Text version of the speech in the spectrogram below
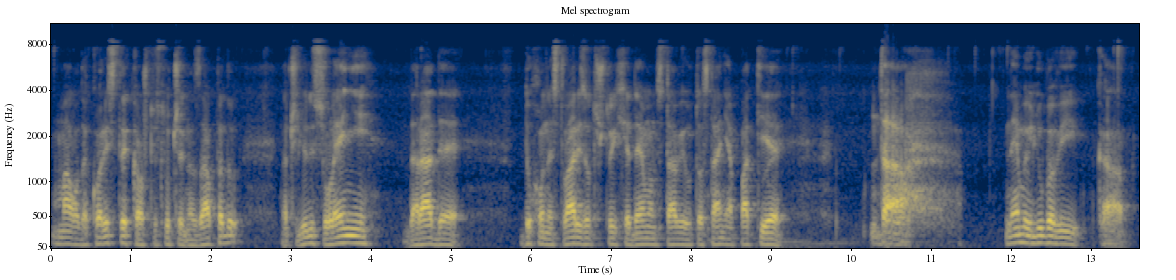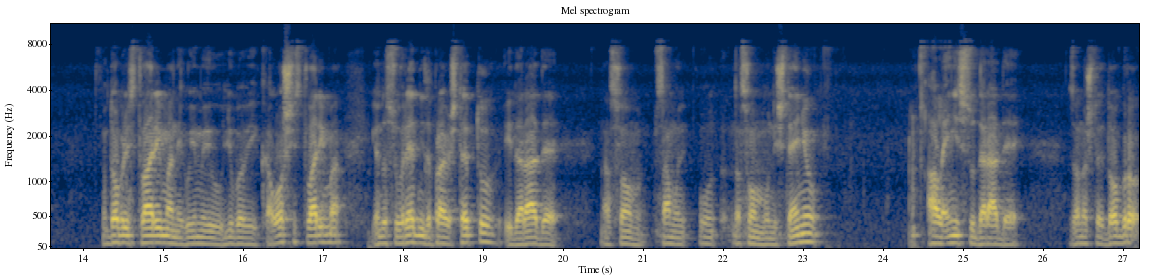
malo da koriste, kao što je slučaj na zapadu. Znači, ljudi su lenji da rade duhovne stvari zato što ih je demon stavio u to stanje apatije, da nemaju ljubavi ka dobrim stvarima, nego imaju ljubavi ka lošim stvarima i onda su vredni da prave štetu i da rade na svom, samo, na svom uništenju, a lenji su da rade za ono što je dobro,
